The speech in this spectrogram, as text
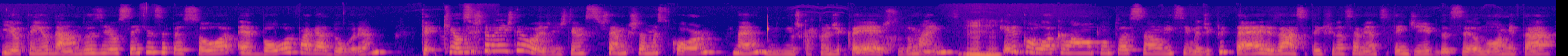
e eu tenho dados e eu sei que essa pessoa é boa pagadora, que, que, é o sistema que a gente tem hoje. A gente tem um sistema que chama Score, né, nos cartões de crédito e tudo mais, uhum. que ele coloca lá uma pontuação em cima de critérios. Ah, você tem financiamento, você tem dívida, seu nome tá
